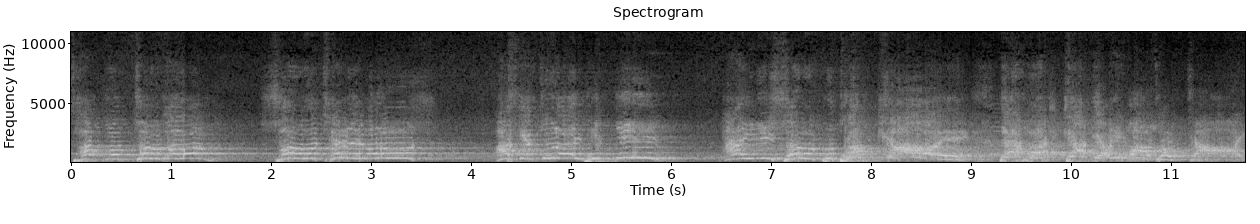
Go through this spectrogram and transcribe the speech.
ছাত্র জনতা সর্বশ্রেণীর মানুষ আজকে চূড়াই ভিত্তি আইনি সর্বপ্রথম চায় তারপর জাতীয় নির্বাচন চায়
